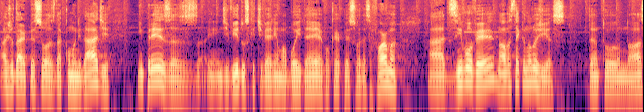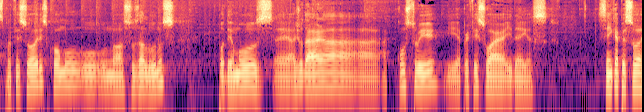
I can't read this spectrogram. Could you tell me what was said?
ajudar pessoas da comunidade, empresas, indivíduos que tiverem uma boa ideia, qualquer pessoa dessa forma, a desenvolver novas tecnologias tanto nós professores como os nossos alunos podemos é, ajudar a, a, a, construir e aperfeiçoar ideias, sem que a pessoa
